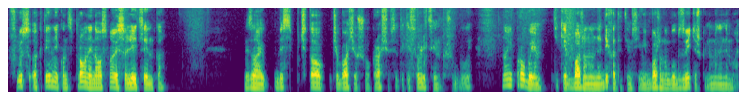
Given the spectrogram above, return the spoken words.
Флюс активний, концентрований на основі солі цинка. Не знаю, десь читав чи бачив, що краще все-таки солі цинка, щоб були. Ну і пробуємо. Тільки бажано не дихати цим всім. І бажано було б з витяжкою, але в мене немає.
